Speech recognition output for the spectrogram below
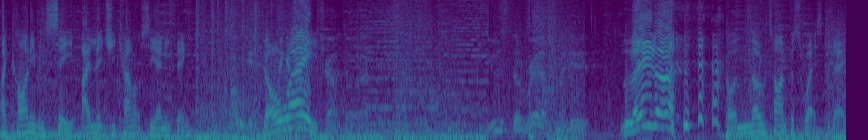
I can't even see. I literally cannot see anything. Why would you still Go away. a trap, though, after- Use the ref, my dude. Later! Got no time for sweats today.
